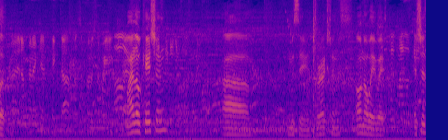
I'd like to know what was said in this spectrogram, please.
look. right, I'm gonna get picked up as opposed to waiting. Oh. for My location. Um, let me see. Directions. Oh no, wait, wait. It should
